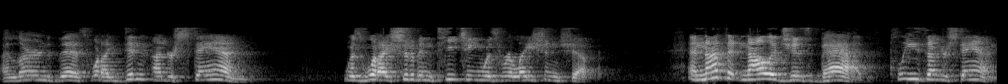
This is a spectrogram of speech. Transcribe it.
I learned this. What I didn't understand was what I should have been teaching was relationship. And not that knowledge is bad. Please understand.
